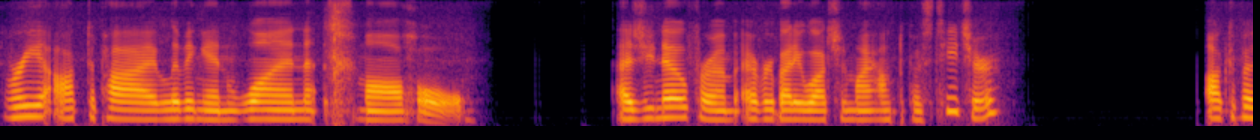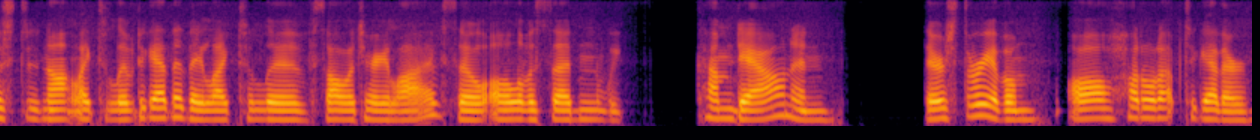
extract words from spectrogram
three octopi living in one small hole. As you know from everybody watching my octopus teacher, octopus do not like to live together. They like to live solitary lives. So all of a sudden we come down and there's three of them all huddled up together.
